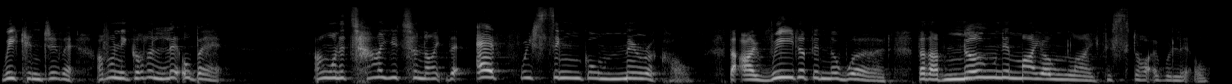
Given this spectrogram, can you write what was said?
we can do it. I've only got a little bit. I want to tell you tonight that every single miracle that I read of in the Word, that I've known in my own life, has started with little.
